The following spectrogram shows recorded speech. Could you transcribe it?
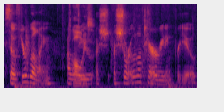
so if you're willing, I will Always. do a, sh- a short little tarot reading for you.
